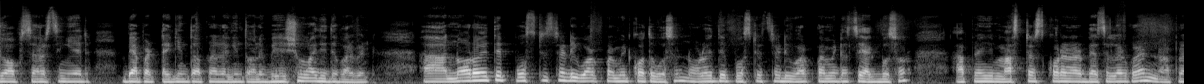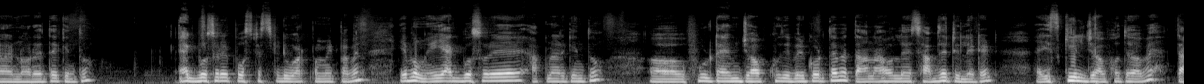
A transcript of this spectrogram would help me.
জব সার্চিংয়ের ব্যাপারটা কিন্তু আপনারা কিন্তু অনেক বেশি সময় দিতে পারবেন। নরওয়েতে পোস্ট স্টাডি ওয়ার্ক পারমিট কত বছর? নরওয়েতে পোস্ট স্টাডি ওয়ার্ক পারমিট হচ্ছে এক বছর। আপনি মাস্টার্স করেন আর ব্যাচেলার করেন, আপনার নরওয়েতে কিন্তু এক বছরের পোস্ট স্টাডি ওয়ার্ক পারমিট পাবেন এবং এই এক বছরে আপনার কিন্তু ফুল টাইম জব খুঁজে বের করতে হবে। তা না হলে সাবজেক্ট রিলেটেড স্কিল জব হতে হবে। তা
